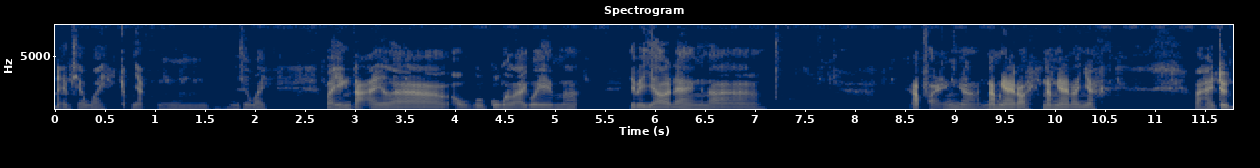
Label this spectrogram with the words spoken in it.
để em sẽ quay, cập nhật ừ, em sẽ quay. Và hiện tại là ổ của cô Malai của em á, thì bây giờ đang là ấp khoảng ờ, 5 ngày rồi 5 ngày rồi nha. Và hai trứng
